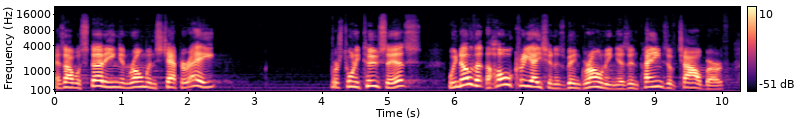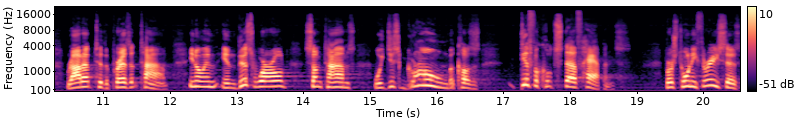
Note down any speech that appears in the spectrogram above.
as I was studying in Romans chapter 8. Verse 22 says, We know that the whole creation has been groaning as in pains of childbirth right up to the present time. You know, in, in this world, sometimes we just groan because difficult stuff happens. Verse 23 says,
